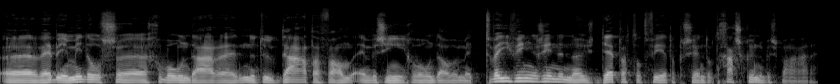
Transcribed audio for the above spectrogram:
Uh, we hebben inmiddels uh, gewoon daar uh, natuurlijk data van. En we zien gewoon dat we met twee vingers in de neus 30 tot 40 procent op het gas kunnen besparen.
